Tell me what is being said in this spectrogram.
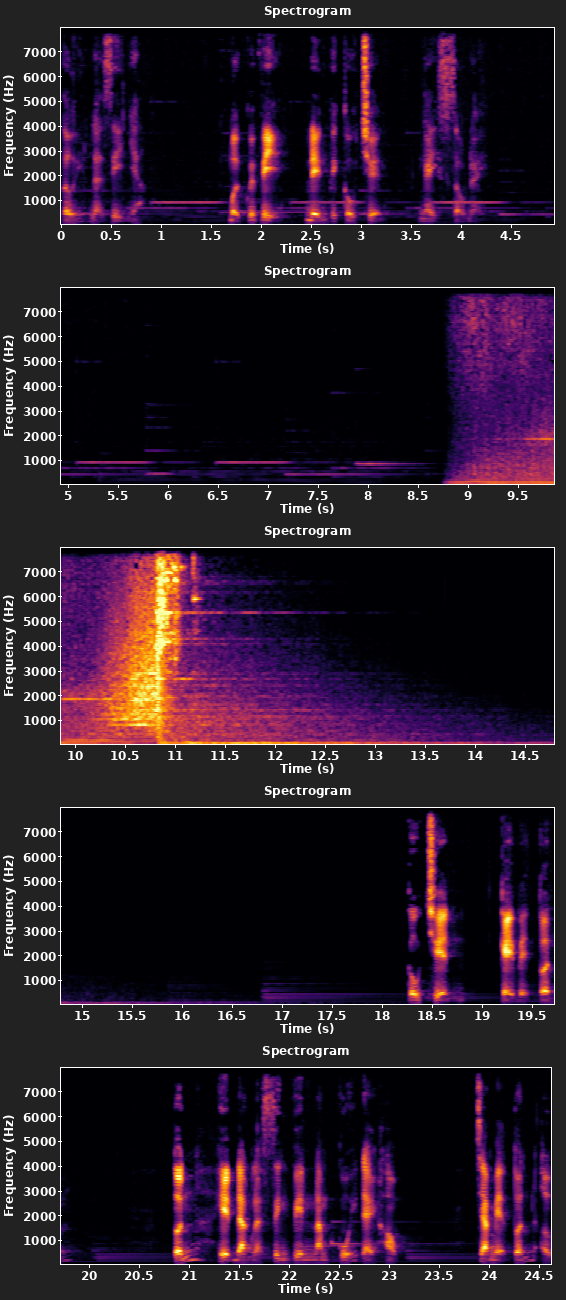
tới là gì nhé. Mời quý vị đến với câu chuyện ngay sau đây. Câu chuyện kể về Tuấn. Tuấn hiện đang là sinh viên năm cuối đại học. Cha mẹ Tuấn ở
